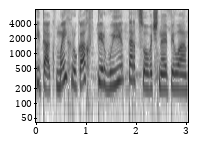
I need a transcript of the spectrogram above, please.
Итак, в моих руках впервые торцовочная пила.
